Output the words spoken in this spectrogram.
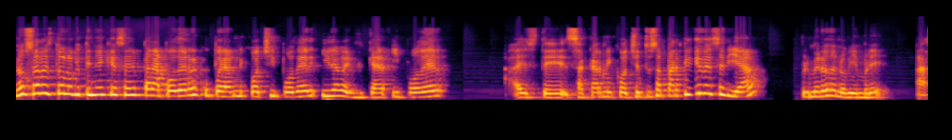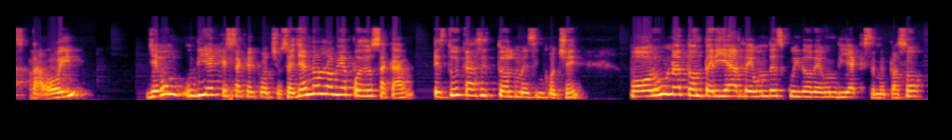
no sabes todo lo que tenía que hacer para poder recuperar mi coche y poder ir a verificar y poder este, sacar mi coche. Entonces, a partir de ese día, primero de noviembre, hasta hoy, Llevo un, día que saqué el coche, o sea, ya no lo había podido sacar, estuve casi todo el mes sin coche por una tontería de un descuido de un día que se me pasó.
